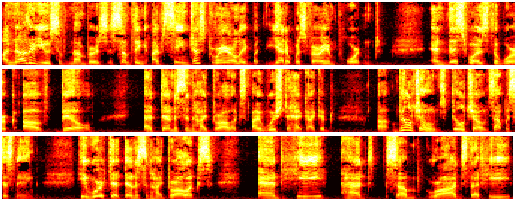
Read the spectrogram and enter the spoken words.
Another use of numbers is something I've seen just rarely, but yet it was very important. And this was the work of Bill at Denison Hydraulics. I wish to heck I could. Uh, Bill Jones, Bill Jones, that was his name. He worked at Denison Hydraulics and he had some rods that he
